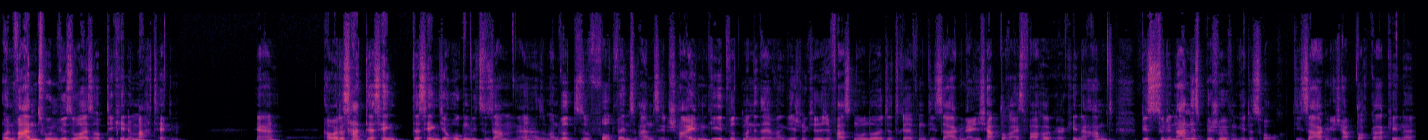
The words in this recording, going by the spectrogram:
Und wann tun wir so, als ob die keine Macht hätten? Ja? Aber das, hat, das, hängt, das hängt ja irgendwie zusammen. Ne? Also man wird sofort, wenn es ans Entscheiden geht, wird man in der evangelischen Kirche fast nur Leute treffen, die sagen, na, ich habe doch als Pfarrer gar kein Amt. Bis zu den Landesbischöfen geht es hoch. Die sagen, ich habe doch gar keine,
